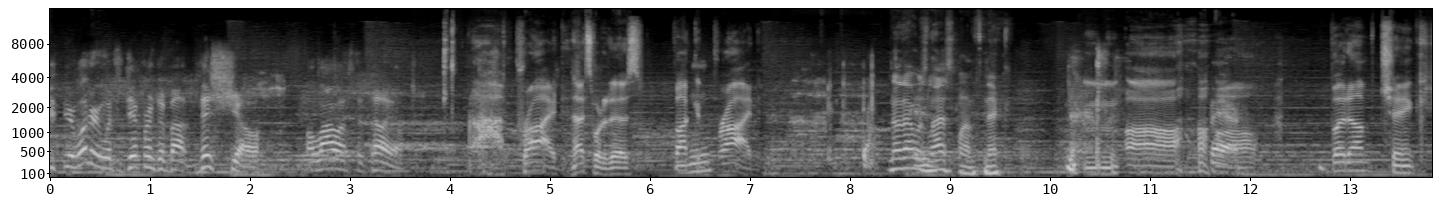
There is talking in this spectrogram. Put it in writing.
if you're wondering what's different about this show, allow us to tell you. Ah, pride. That's what it is. Fucking pride. No, that was last month, Nick. Mm, oh. But um, chink.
